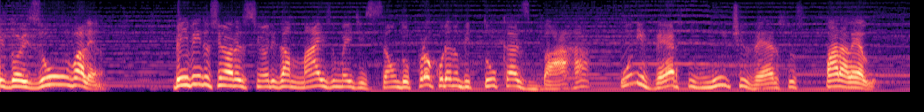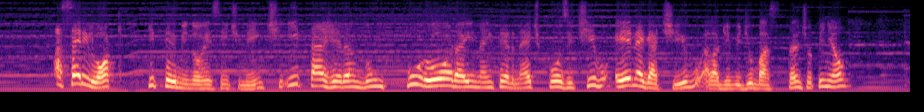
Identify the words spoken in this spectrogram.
3, 2, 1, valendo. Bem-vindos, senhoras e senhores, a mais uma edição do Procurando Bitucas barra Universos Multiversos Paralelos. A série Loki, que terminou recentemente e está gerando um furor aí na internet positivo e negativo, ela dividiu bastante opinião,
